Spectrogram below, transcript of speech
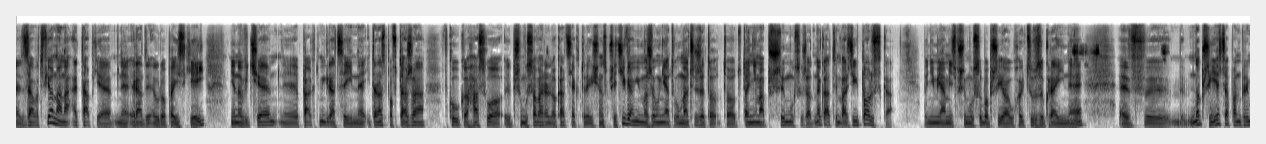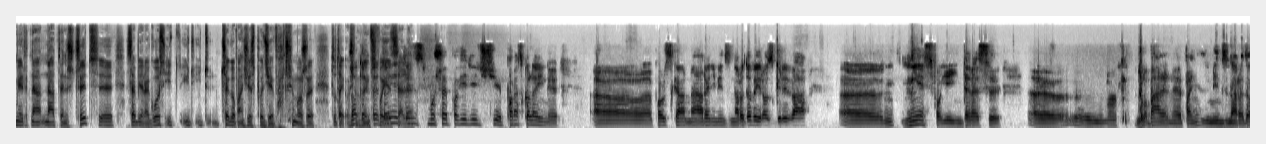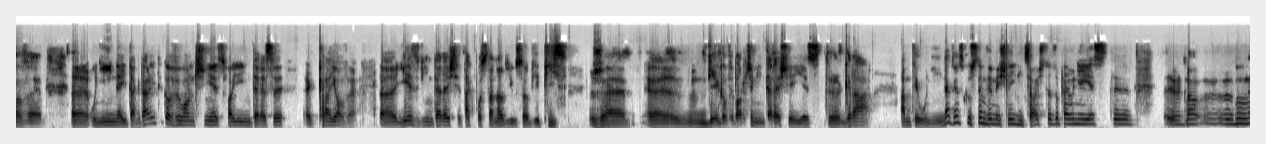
załatwiona na etapie e, Rady Europejskiej, mianowicie e, pakt migracyjny i teraz powtarza w kółko hasło e, przymusowa relokacja, której się sprzeciwia, mimo że Unia tłumaczy, że to, to tutaj nie ma przymusu żadnego, a tym bardziej Polska by nie miała mieć przymusu, bo przyjęła uchodźców z Ukrainy. E, W, no przyjeżdża pan premier na, na ten szczyt, e, zabiera głos i, i, i czego pan się spodziewa? Czy może tutaj osiągnąć No to, to, swoje to, cele? to jest, muszę powiedzieć, po raz kolejny e, Polska na arenie międzynarodowej rozgrywa e, nie swoje interesy e, globalne, międzynarodowe, e, unijne i tak dalej, tylko wyłącznie swoje interesy e, krajowe. Jest w interesie, tak postanowił sobie PiS, że e, w jego wyborczym interesie jest e, gra antyunijna. W związku z tym wymyślili coś, co zupełnie jest y, no,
